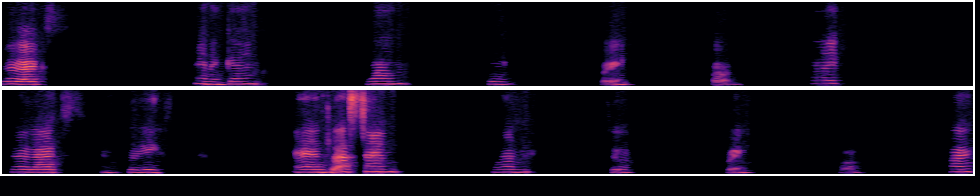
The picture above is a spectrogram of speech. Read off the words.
Relax. And again. One, two, three, four, five. Relax and breathe. And last time. One, two, three, four, five.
